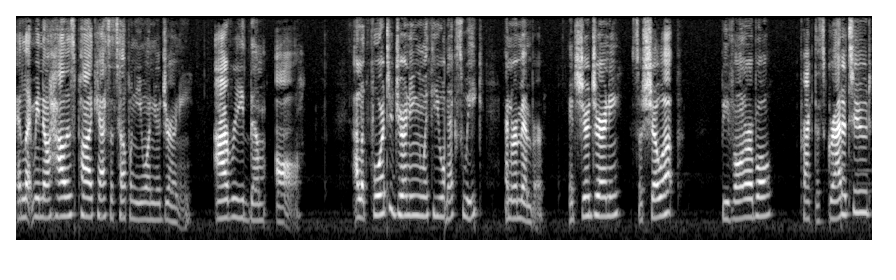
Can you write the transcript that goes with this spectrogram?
and let me know how this podcast is helping you on your journey. I read them all. I look forward to journeying with you next week. And remember, it's your journey, so show up, be vulnerable, practice gratitude,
